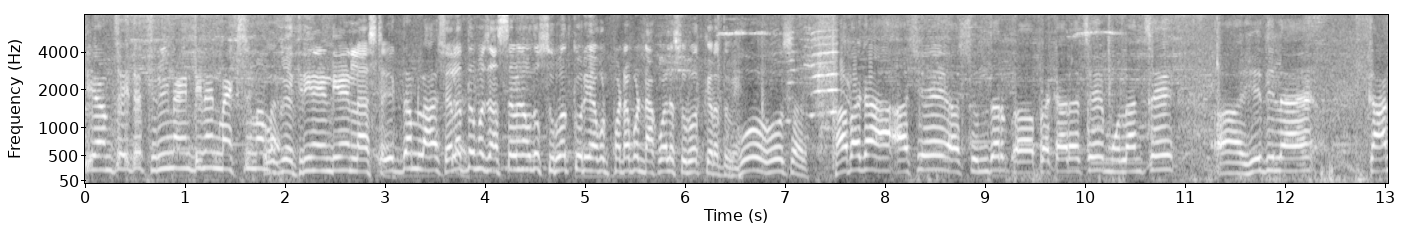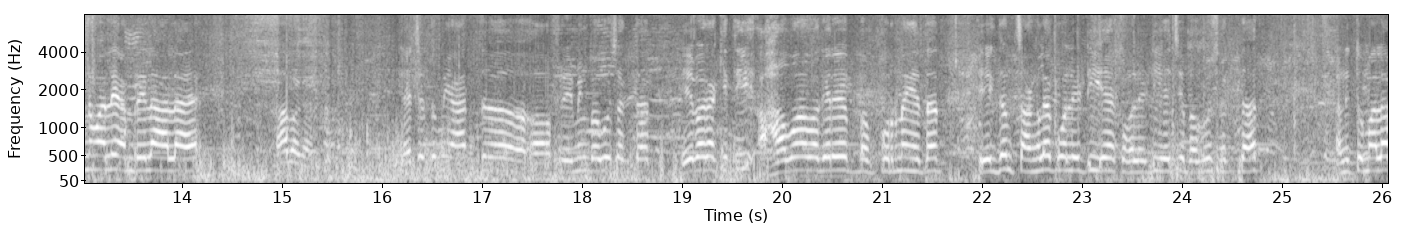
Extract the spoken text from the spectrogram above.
ते आमच्या इथे three ninety nine maximum okay three ninety nine last एकदम लास्ट चला तर मग जास्त वेळ नव्हतं सुरुवात करूया. आपण फटाफट दाखवायला सुरुवात करा तुम्ही. हो हो सर हा बघा असे सुंदर प्रकाराचे मुलांचे हे दिलं आहे कानवाले अम्ब्रेला आला आहे हा बघा. ह्याचे तुम्ही आत फ्रेमिंग बघू शकतात. हे बघा किती हवा वगैरे प- पूर्ण येतात. एकदम चांगल्या क्वालिटी आहे क्वालिटी याचे बघू शकतात. आणि तुम्हाला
